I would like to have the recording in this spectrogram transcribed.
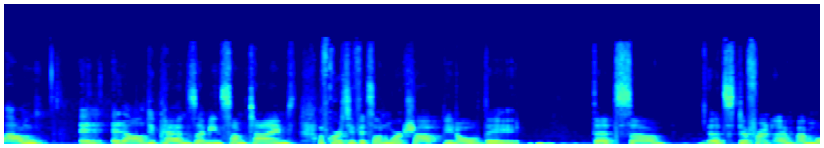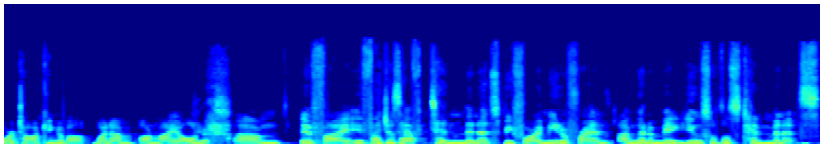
Um, it, it all depends. I mean, sometimes, of course, if it's on workshop, you know, they that's um, that's different. I'm, I'm, more talking about when I'm on my own. Yes. Um, if I if I just have ten minutes before I meet a friend, I'm going to make use of those ten minutes.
